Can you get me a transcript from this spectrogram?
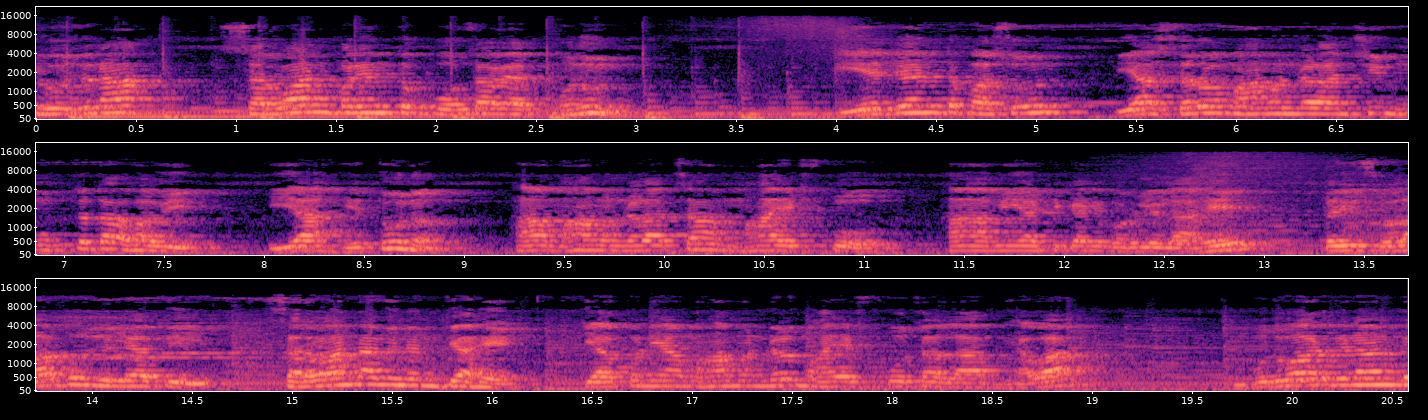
योजना सर्वांपर्यंत पोहोचाव्यात म्हणून एजंटपासून या सर्व महामंडळांची मुक्तता व्हावी या हेतून हा महामंडळाचा महाएक्स्पो हा आम्ही या ठिकाणी भरवलेला आहे. तरी सोलापूर जिल्ह्यातील सर्वांना विनंती आहे की आपण या महामंडळ महाएक्स्पोचा लाभ घ्यावा. बुधवार दिनांक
